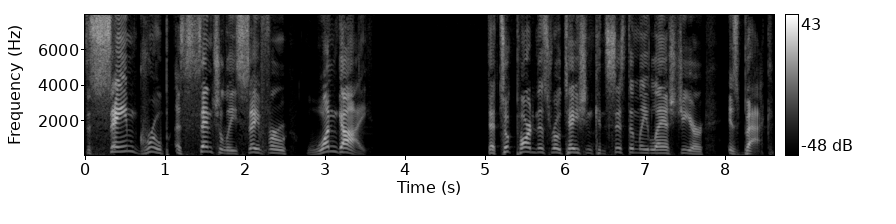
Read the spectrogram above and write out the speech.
The same group, essentially, save for one guy that took part in this rotation consistently last year, is back.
